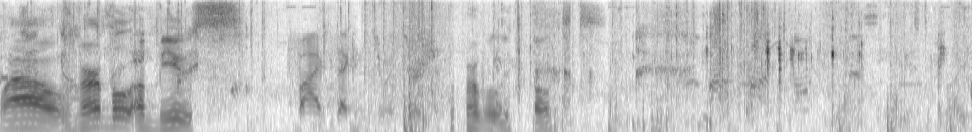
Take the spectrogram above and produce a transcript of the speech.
Wow, verbal abuse. Five seconds to insertion. Verbal assault. Op four has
